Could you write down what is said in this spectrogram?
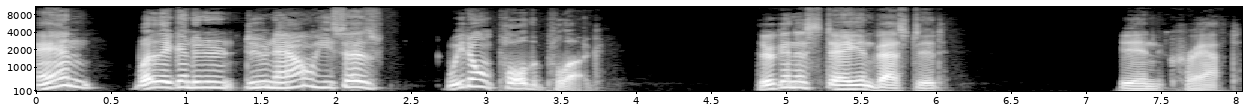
And what are they going to do now? He says, we don't pull the plug. They're going to stay invested in Kraft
